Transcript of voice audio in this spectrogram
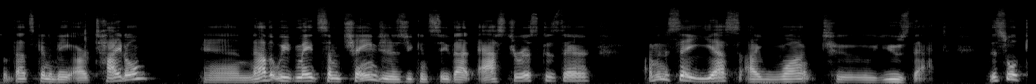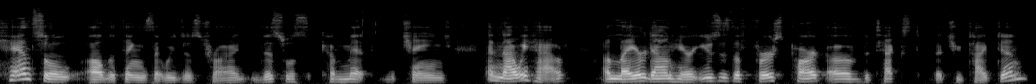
So that's going to be our title. And now that we've made some changes, you can see that asterisk is there. I'm going to say, yes, I want to use that. This will cancel all the things that we just tried. This will commit the change. And now we have a layer down here. It uses the first part of the text that you typed in.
